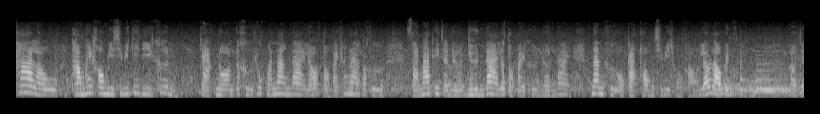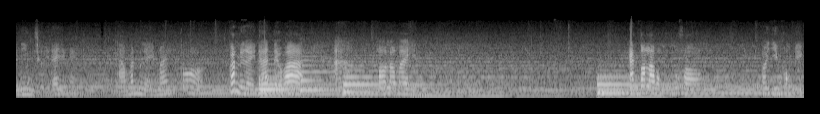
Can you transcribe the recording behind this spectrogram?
ถ้าเราทำให้เขามีชีวิตที่ดีขึ้น จากนอนก็คือลุกมานั่งได้ แล้วต่อไปข้างหน้าก็คือ สามารถที่จะเดินยืนได้แล้วต่อไปคือเดินได้ นั่นคือโอกาสทองชีวิตของเขา แล้วเราเป็นครูเราจะนิ่งเฉยได้ยังไง ถามว่าเหนื่อยไหมก็ก็เหนื่อยนะ แต่ว่าอ่าพอเรามาเห็น การต้อนรับของผู้ปกครองรอยยิ้มของเด็ก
